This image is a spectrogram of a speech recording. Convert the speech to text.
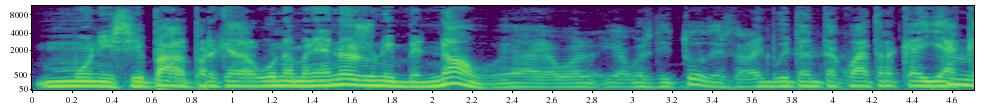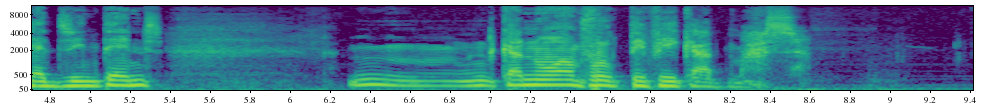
municipal, perquè d'alguna manera no és un invent nou, ja, ja, ho, ja ho has dit tu, des de l'any 84 que hi ha mm. aquests intents mm, que no han fructificat massa.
